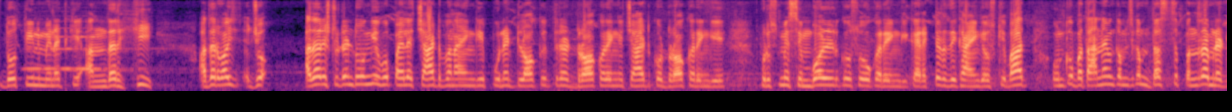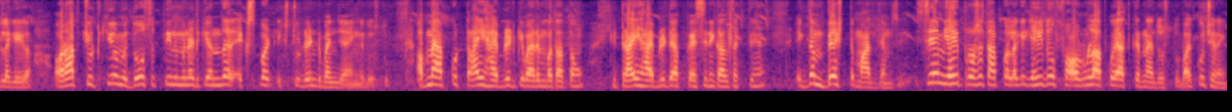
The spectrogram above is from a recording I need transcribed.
दो तीन मिनट के अंदर ही। अदरवाइज़ जो अदर स्टूडेंट होंगे, वो पहले चार्ट बनाएँगे, पुणे लॉ की तरह ड्रॉ करेंगे चार्ट को ड्रॉ करेंगे, फिर उसमें सिम्बॉल को शो करेंगे कैरेक्टर दिखाएँगे, उसके बाद उनको बताने में कम से कम 10 से 15 मिनट लगेगा। और आप चुटकियों में दो से तीन मिनट के अंदर एक्सपर्ट स्टूडेंट बन जाएँगे दोस्तों। अब मैं आपको ट्राई हाइब्रिड के बारे में बताता हूँ कि ट्राई हाइब्रिड आप कैसे निकाल सकते हैं। एकदम बेस्ट माध्यम से। सेम यही प्रोसेस आपको लगे, यही दो फॉर्मूला आपको याद करना है दोस्तों भाई कुछ नहीं।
